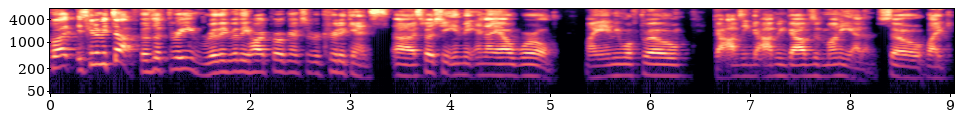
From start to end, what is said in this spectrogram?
but it's going to be tough. Those are three really, really hard programs to recruit against, uh, especially in the NIL world. Miami will throw gobs and gobs and gobs of money at them. So, like,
